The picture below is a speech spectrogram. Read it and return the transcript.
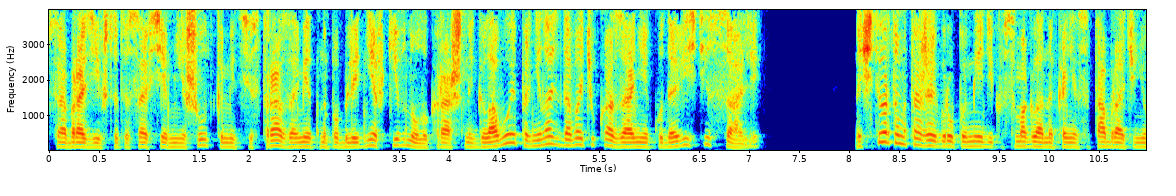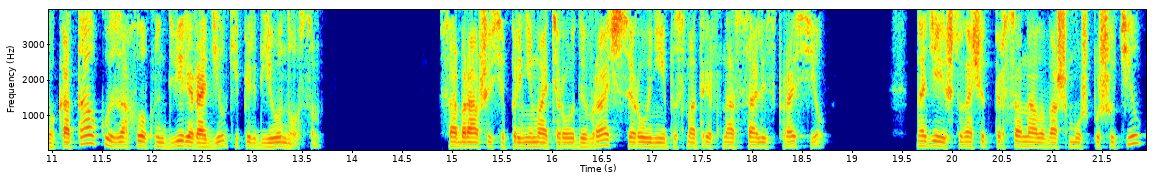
Сообразив, что это совсем не шутка, медсестра, заметно побледнев, кивнула крашенной головой и принялась давать указания, куда вести Салли. На четвертом этаже группа медиков смогла наконец отобрать у него каталку и захлопнуть двери родилки перед его носом. Собравшийся принимать роды врач, с иронией посмотрев на Салли, спросил. «Надеюсь, что насчет персонала ваш муж пошутил?»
